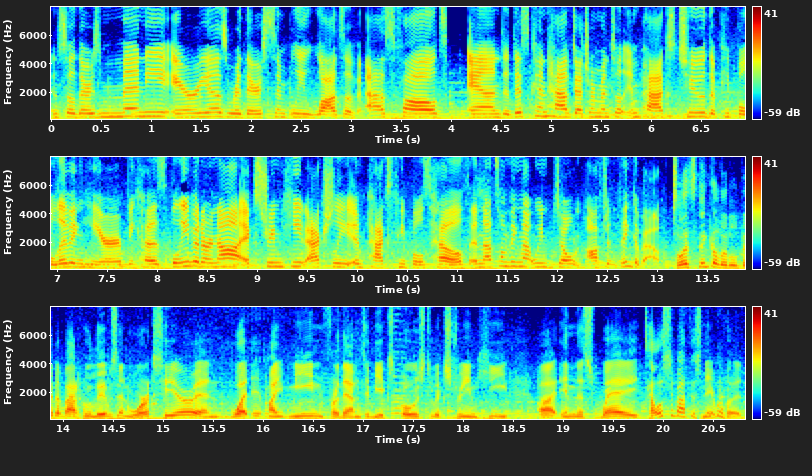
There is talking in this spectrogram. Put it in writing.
And so there's many areas where there's simply lots of asphalt and this can have detrimental impacts to the people living here because believe it or not, extreme heat actually impacts people's health and that's something that we don't often think about. So let's think a little bit about who lives and works here and what it might mean for them to be exposed to extreme heat uh, in this way. Tell us about this neighborhood.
